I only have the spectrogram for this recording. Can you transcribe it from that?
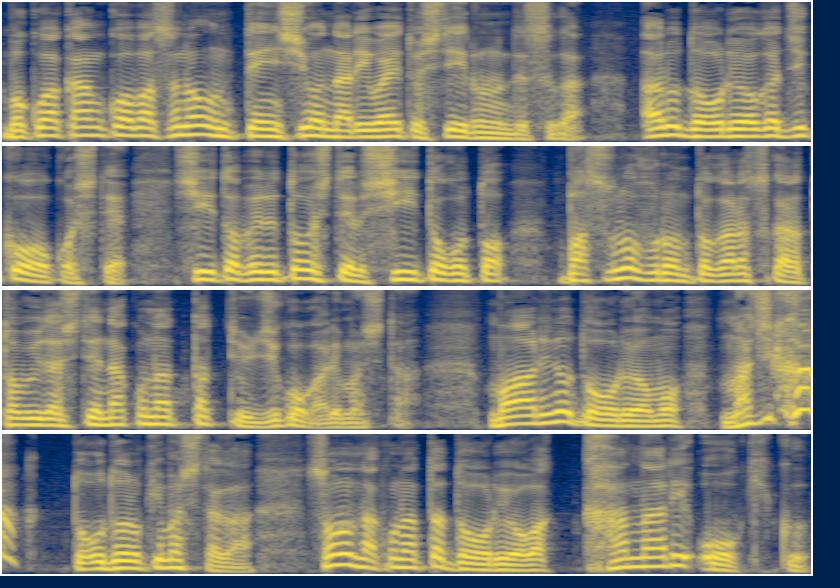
僕は観光バスの運転手をなりわいとしているのですがある同僚が事故を起こしてシートベルトをしているシートごとバスのフロントガラスから飛び出して亡くなったっていう事故がありました周りの同僚も「マジか!」と驚きましたがその亡くなった同僚はかなり大きく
